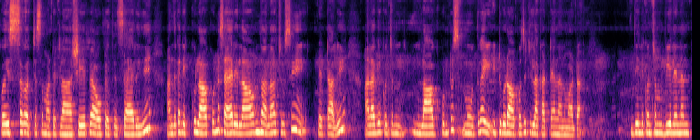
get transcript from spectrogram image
కొయిస్సగా వచ్చేస్తామాట ఇట్లా షేపే అవుట్ అవుతుంది శారీది అందుకని ఎక్కువ లాగకుండా శారీ ఎలా ఉందో అలా చూసి పెట్టాలి. అలాగే కొంచెం లాగుకుంటూ స్మూత్గా ఇటు కూడా ఆపోజిట్ ఇలా కట్టాను అనమాట దీన్ని కొంచెం వీలైనంత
